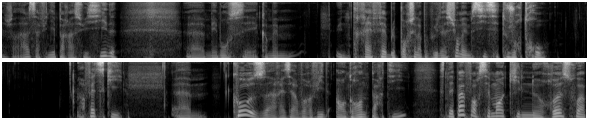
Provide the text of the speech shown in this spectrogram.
En général, ça finit par un suicide. Euh, mais bon, c'est quand même une très faible portion de la population, même si c'est toujours trop. En fait, ce qui euh, cause un réservoir vide en grande partie, ce n'est pas forcément qu'il ne reçoit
